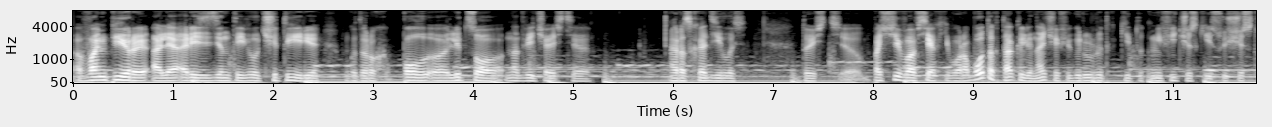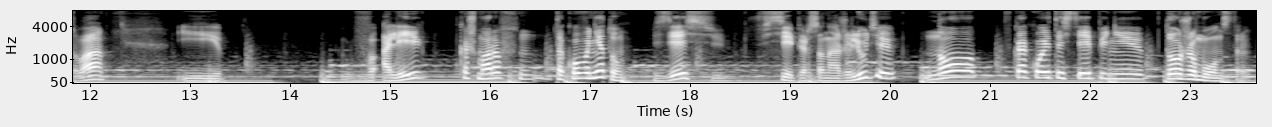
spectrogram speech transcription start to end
вампиры а-ля Resident Evil 4, у которых пол э, лицо на две части расходилось. То есть э, почти во всех его работах так или иначе фигурируют какие-то мифические существа. И в «Аллее кошмаров» такого нету. Здесь все персонажи люди, но в какой-то степени тоже монстры.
